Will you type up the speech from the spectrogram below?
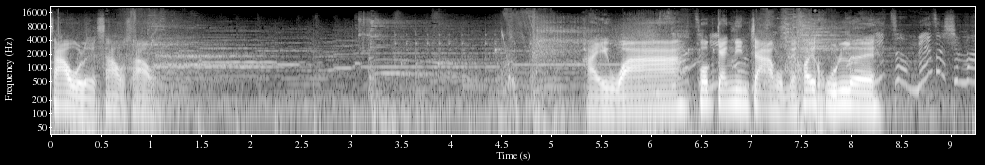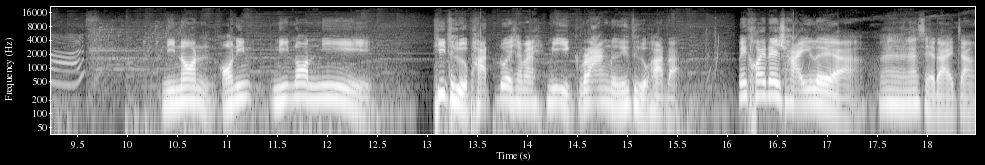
เศร้าเลยเศร้าเศร้าใครวะพวกแก๊งนินจาผมไม่ค่อยคุ้นเลย นีนอน อ๋อ นี่นีนอนนี่ที่ถือพัดด้วยใช่ไหม มีอีกร่างหนึ่งที่ถือพัดอะไม่ค่อยได้ใช้เลยอะอ่าน่าเสียดายจัง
